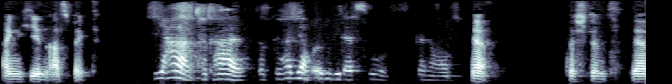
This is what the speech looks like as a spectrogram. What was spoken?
eigentlich jeden Aspekt. Ja, total. Das gehört ja auch irgendwie dazu. Genau. Ja, das stimmt. Ja,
